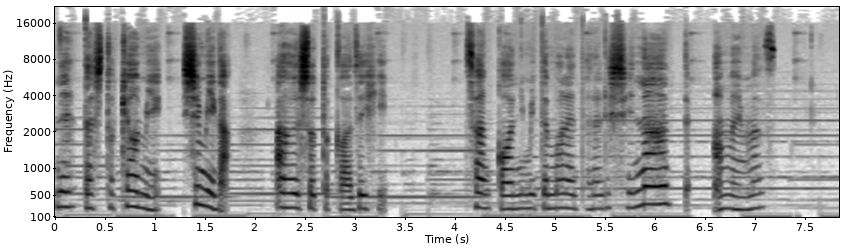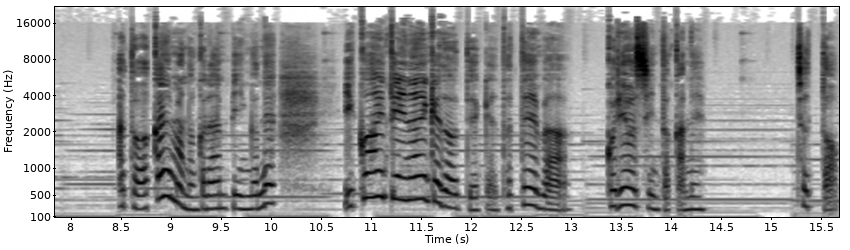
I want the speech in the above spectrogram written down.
ね、私と興味、趣味が合う人とかはぜひ、参考に見てもらえたら嬉しいなって思います。あと、和歌山のグランピングね、行く相手いないけどって言うけど、例えば、ご両親とかね、ちょっと、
